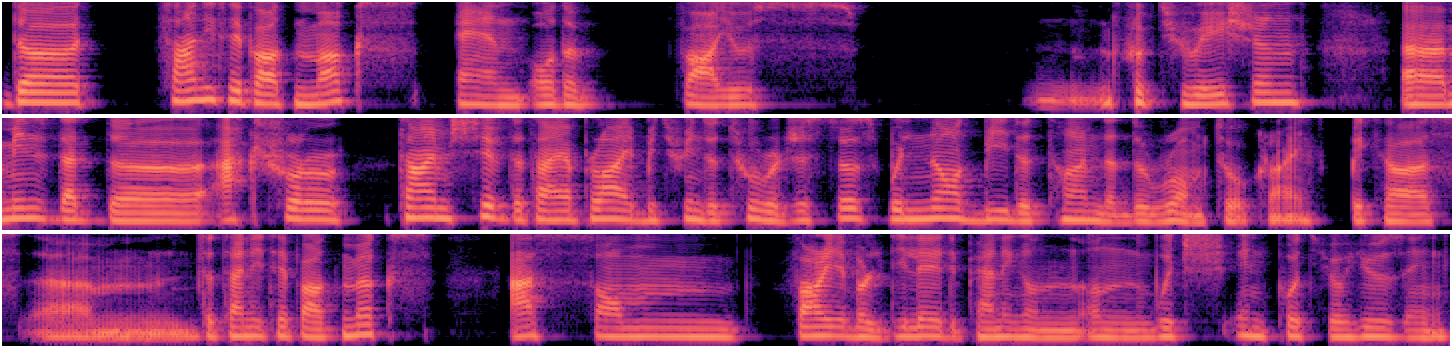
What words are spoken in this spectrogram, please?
the tiny tape out mux and other various fluctuation uh, means that the actual time shift that I apply between the two registers will not be the time that the ROM took, right? Because um, the tiny tape out mux has some variable delay depending on, on which input you're using.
